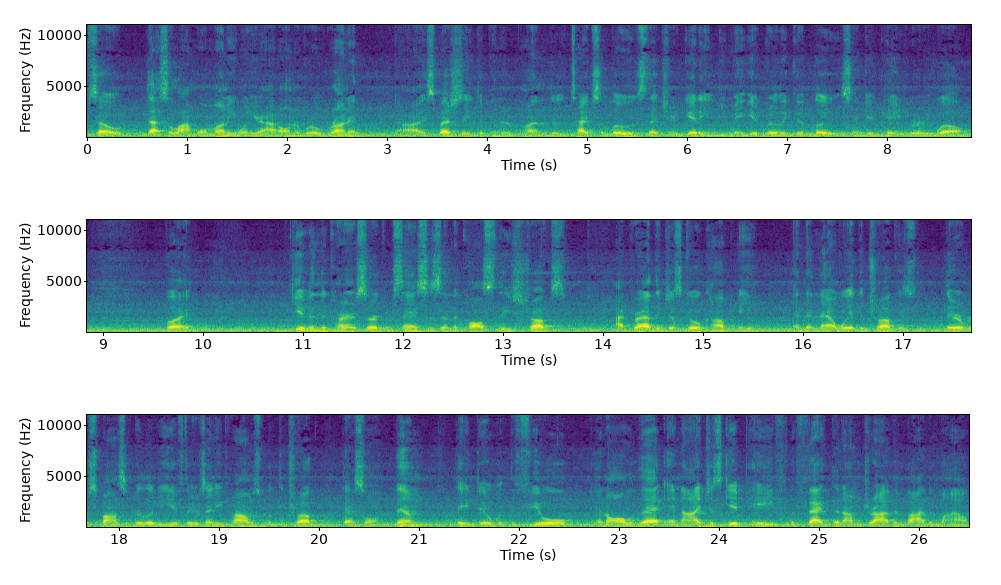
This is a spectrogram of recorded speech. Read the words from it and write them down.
So that's a lot more money when you're out on the road running, uh, especially depending upon the types of loads that you're getting. You may get really good loads and get paid very well. But given the current circumstances and the cost of these trucks, I'd rather just go company and then that way the truck is their responsibility. If there's any problems with the truck, that's on them. They deal with the fuel and all of that, and I just get paid for the fact that I'm driving by the mile.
